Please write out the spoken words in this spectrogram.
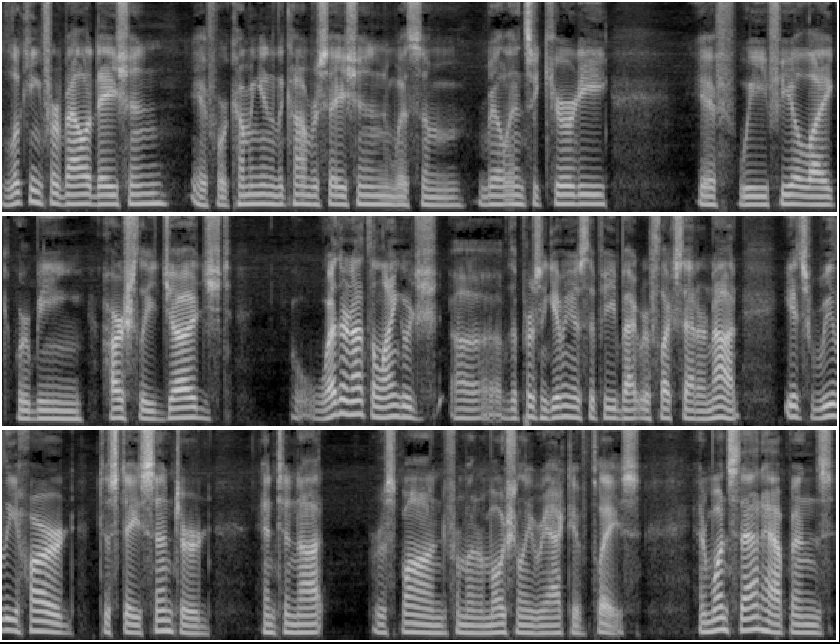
looking for validation, if we're coming into the conversation with some real insecurity, if we feel like we're being harshly judged, whether or not the language uh, of the person giving us the feedback reflects that or not, it's really hard to stay centered and to not respond from an emotionally reactive place. And once that happens,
